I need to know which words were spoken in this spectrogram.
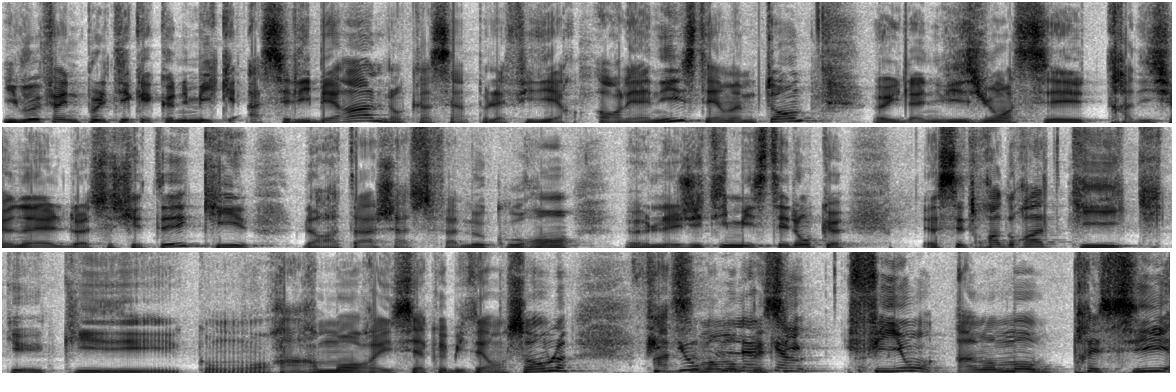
Il veut faire une politique économique assez libérale, donc c'est un peu la filière orléaniste, et en même temps, il a une vision assez traditionnelle de la société qui le rattache à ce fameux courant euh, légitimiste. Et donc, euh, ces trois droites qui, qui, ont rarement réussi à cohabiter ensemble, à ce moment précis, Fillon, à un moment précis,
